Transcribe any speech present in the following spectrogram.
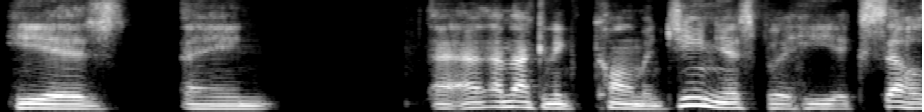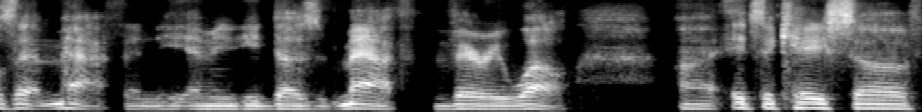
He is a I'm not going to call him a genius, but he excels at math, and he, I mean, he does math very well. Uh, it's a case of,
